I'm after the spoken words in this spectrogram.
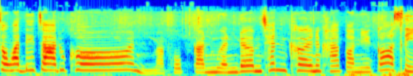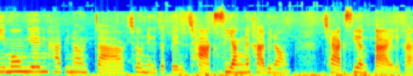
สวัสดีจ้าทุกคน มาพบกันเหมือนเดิมเช่นเคยนะคะ ตอนนี้ก็4ี่โมงเย็นค่ะพี่น้องจ้าช่วงนี้ก็จะเป็นฉากเสียงนะคะ พี่น้องฉากเสียงตายเลยค่ะ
